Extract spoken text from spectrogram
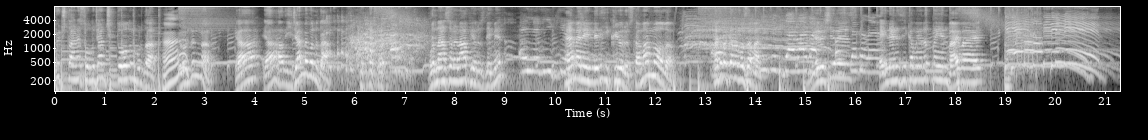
üç tane solucan çıktı oğlum burada. Gördün mü? Ya ya al yiyeceğim mi bunu da? Bundan sonra ne yapıyoruz Demir? Elleri yıkıyor. Hemen elleri yıkıyoruz tamam mı oğlum? Hadi bakalım o zaman. Görüşürüz. Ellerinizi yıkamayı unutmayın. Bay bay.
